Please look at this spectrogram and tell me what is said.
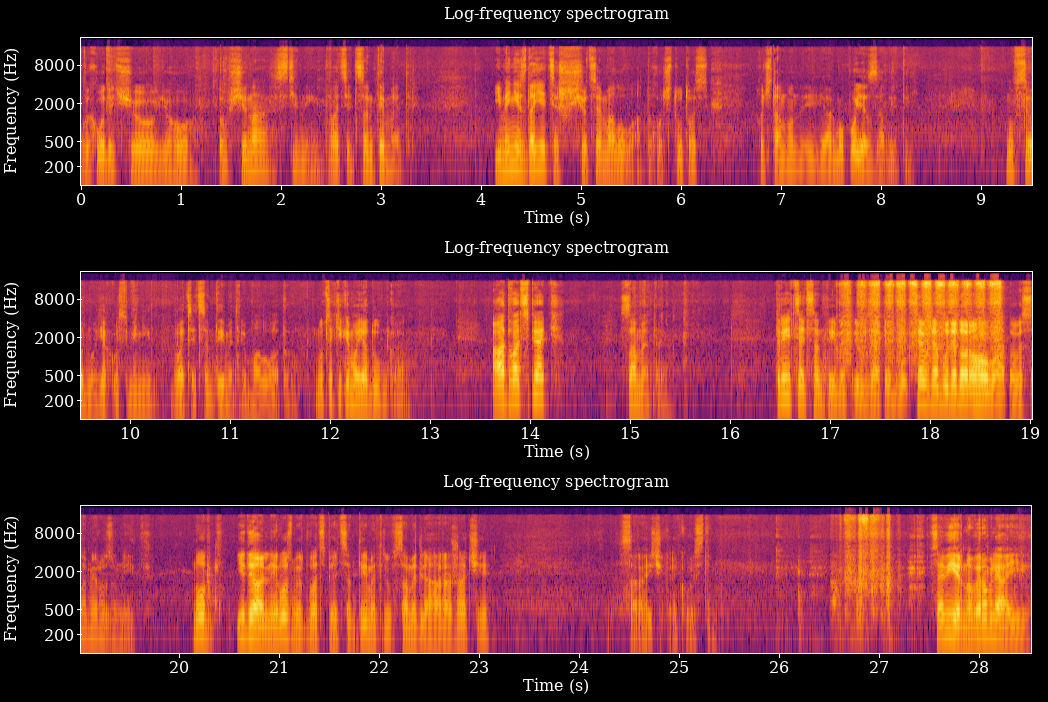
виходить, що його товщина стіни 20 см. І мені здається, що це маловато. Хоч тут ось, хоч там он і залитий. Ну, все одно, якось мені 20 см маловато. Ну, це тільки моя думка. А 25 саме те. 30 см взяти блок. Це вже буде дороговато, ви самі розумієте. Ну, от ідеальний розмір 25 см саме для гаража чи сарайчика якогось там. Все вірно, виробляй їх.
